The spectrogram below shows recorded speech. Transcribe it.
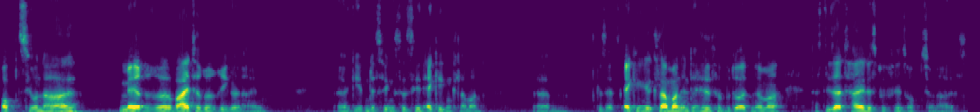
optional mehrere weitere Regeln eingeben. Deswegen ist das hier in eckigen Klammern ähm, gesetzt. Eckige Klammern in der Hilfe bedeuten immer, dass dieser Teil des Befehls optional ist.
